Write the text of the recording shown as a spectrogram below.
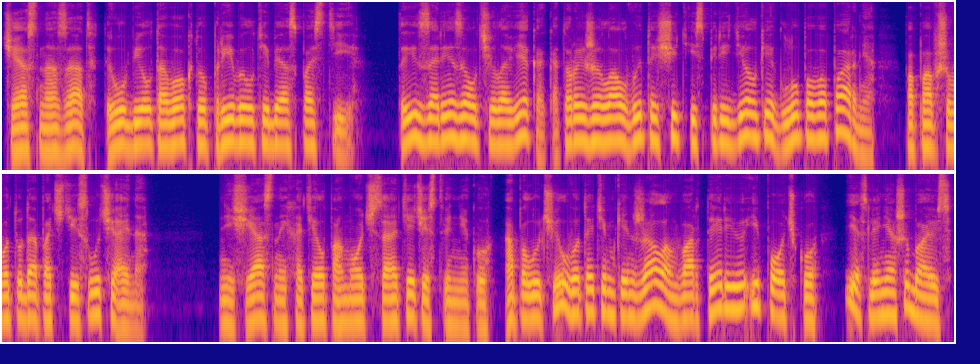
Час назад ты убил того, кто прибыл тебя спасти. Ты зарезал человека, который желал вытащить из переделки глупого парня, попавшего туда почти случайно. Несчастный хотел помочь соотечественнику, а получил вот этим кинжалом в артерию и почку, если не ошибаюсь.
